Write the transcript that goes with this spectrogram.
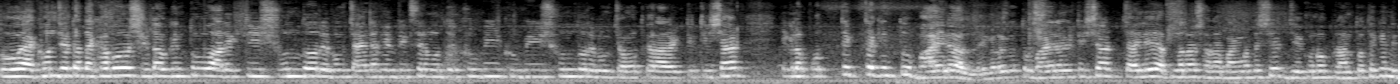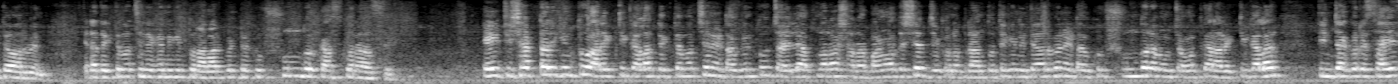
তো এখন যেটা দেখাবো, সেটাও কিন্তু আরেকটি সুন্দর এবং চায়না ফেব্রিক্স এর মধ্যে খুবই খুবই সুন্দর এবং চমৎকার আরেকটি টি শার্ট এগুলো প্রত্যেকটা কিন্তু ভাইরাল এগুলো কিন্তু ভাইরাল টি শার্ট চাইলে আপনারা সারা বাংলাদেশের যে কোনো প্রান্ত থেকে নিতে পারবেন। এটা দেখতে পাচ্ছেন, এখানে কিন্তু রাবার প্রিন্টের খুব সুন্দর কাজ করা আছে। এই টি শার্টটার কিন্তু আরেকটি কালার দেখতে পাচ্ছেন। এটাও কিন্তু চাইলে আপনারা সারা বাংলাদেশের যে কোনো প্রান্ত থেকে নিতে পারবেন। এটাও খুব সুন্দর এবং চমৎকার আরেকটি কালার তিনটা করে সাইজ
